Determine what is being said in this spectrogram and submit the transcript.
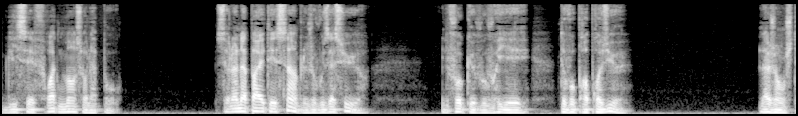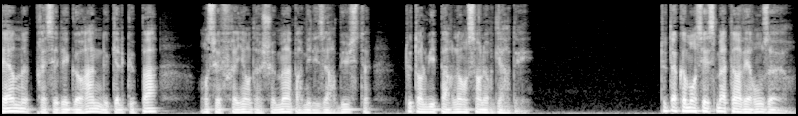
glissait froidement sur la peau. Cela n'a pas été simple, je vous assure. Il faut que vous voyiez de vos propres yeux. L'agent Stern précédait Goran de quelques pas en se frayant un chemin parmi les arbustes, tout en lui parlant sans le regarder. Tout a commencé ce matin vers onze heures.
